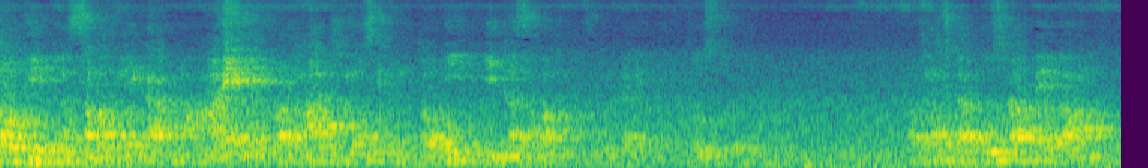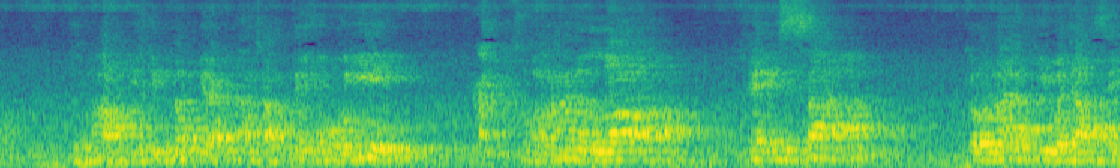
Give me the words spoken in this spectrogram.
तौहीद का सबक लेकर हम आए और हाजियों से हम तौहीद ही का सबक हासिल करें दोस्तों और हज का दूसरा पैगाम जो आपकी खिदमत में रखना चाहते हैं वो ये सुबहान अल्लाह खैर इस साल कोरोना की वजह से,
